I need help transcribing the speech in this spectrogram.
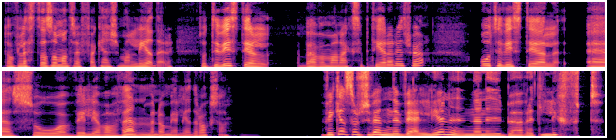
de flesta som man träffar kanske man leder. Så till viss del behöver man acceptera det tror jag. Och till viss del eh, så vill jag vara vän med de jag leder också. Vilken sorts vänner väljer ni när ni behöver ett lyft?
